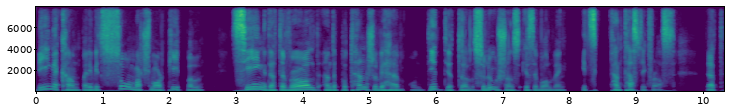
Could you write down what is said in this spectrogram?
being a company with so much smart people, seeing that the world and the potential we have on digital solutions is evolving, it's fantastic for us. That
